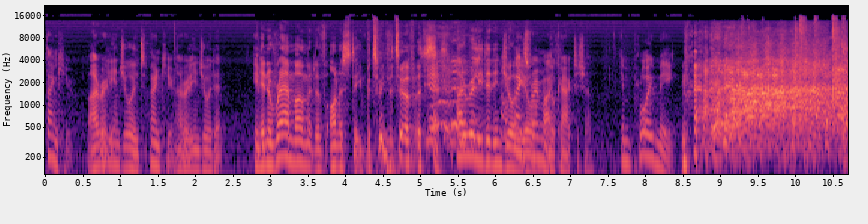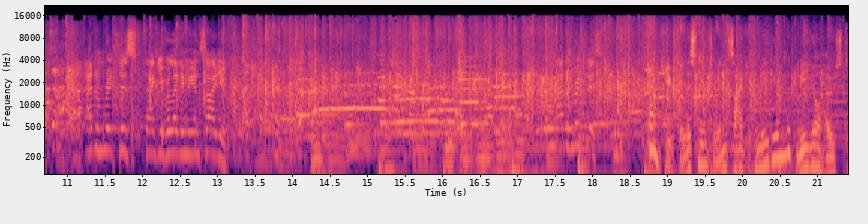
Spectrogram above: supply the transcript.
Thank you. I really enjoyed. It. Thank you. I really enjoyed it. In- In, a rare moment of honesty between the two of us. Yes. I really did oh, enjoy thanks your, very much. your character show. Employ me. Adam Riches, thank you for letting me inside you. Adam Riches. Thank you for listening to Inside the Comedian with me, your host,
